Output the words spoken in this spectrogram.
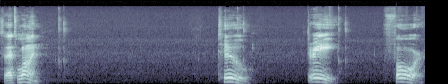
So that's one. Two. Three. Four.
